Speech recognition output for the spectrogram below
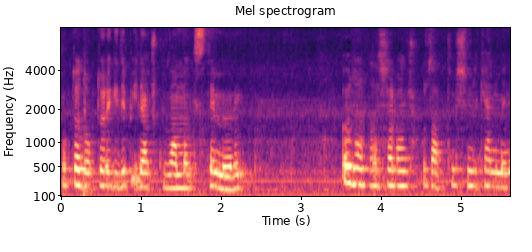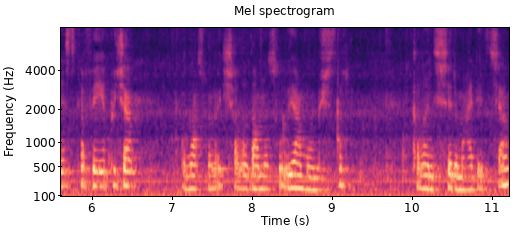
Çok da doktora gidip ilaç kullanmak istemiyorum. Öyle arkadaşlar ben çok uzattım. Şimdi kendime Nescafe yapacağım. Ondan sonra inşallah damlası uyanmamıştır. Kalan işlerimi halledeceğim.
